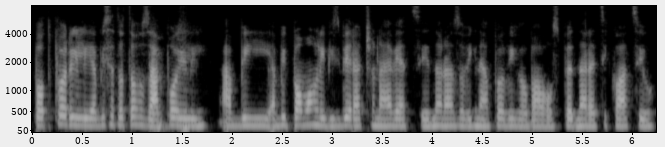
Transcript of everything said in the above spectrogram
podporili, aby sa do toho zapojili, aby, aby pomohli vyzbierať čo najviac jednorazových nápojových obalov späť na recykláciu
